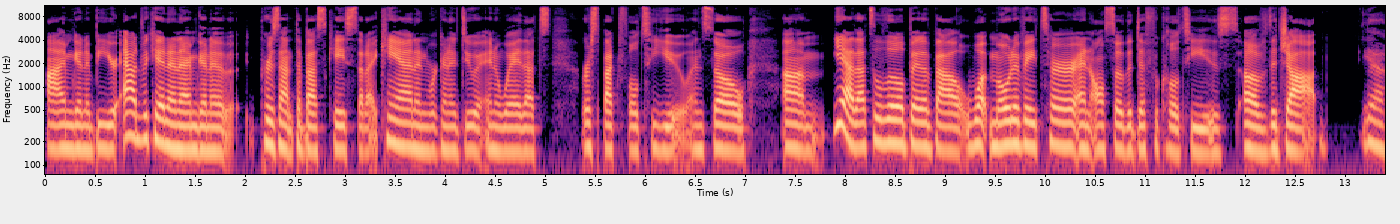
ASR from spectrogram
I'm going to be your advocate and I'm going to present the best case that I can and we're going to do it in a way that's respectful to you. And so um, yeah, that's a little bit about what motivates her and also the difficulties of the job. Yeah.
